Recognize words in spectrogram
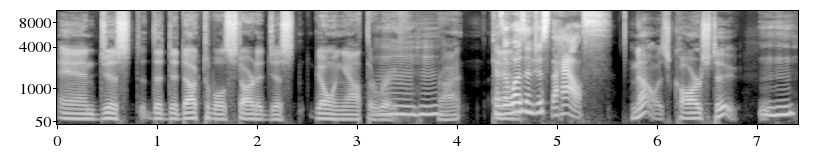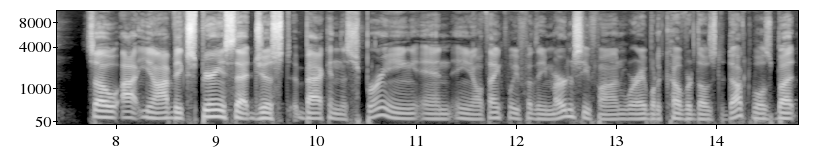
and just the deductibles started just going out the roof. Because Right? Because it wasn't just the house. no, it's cars too. Mm-hmm. So I, you know, I've experienced that just back in the spring, and you know, thankfully for the emergency fund, we're able to cover those deductibles. But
